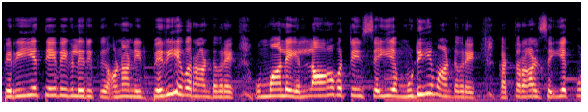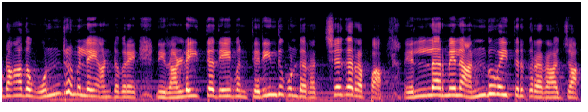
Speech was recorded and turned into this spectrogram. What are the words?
பெரிய தேவைகள் இருக்கு. ஆனால் நீர் பெரியவர் ஆண்டவரே. உம்மாலே எல்லாவற்றையும் செய்ய முடியும் ஆண்டவரே. கர்த்தரால் செய்யக்கூடாத ஒன்றுமில்லை ஆண்டவரே. நீர் அழைத்த தேவன் தெரிந்து கொண்ட ரட்சகர் அப்பா எல்லார் மேல அன்பு வைத்திருக்கிற ராஜா.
